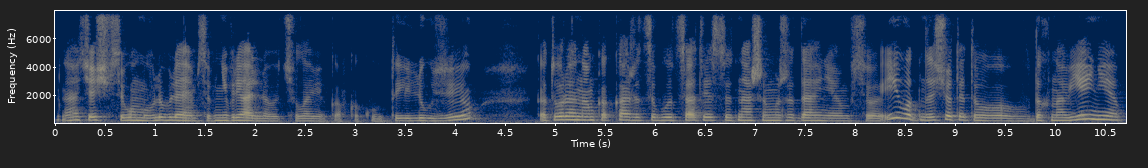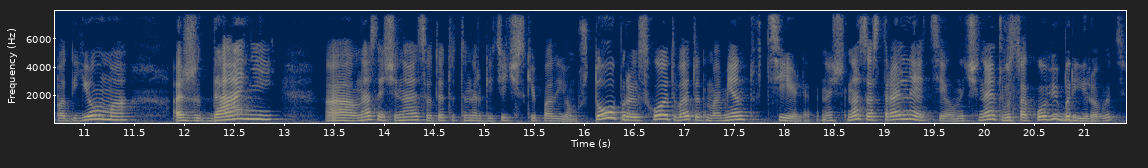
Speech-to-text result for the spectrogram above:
Да? Чаще всего мы влюбляемся в нереального человека, в какую-то иллюзию, которая нам, как кажется, будет соответствовать нашим ожиданиям. Все. И вот за счет этого вдохновения, подъема, ожиданий, а, у нас начинается вот этот энергетический подъем. Что происходит в этот момент в теле? Значит, у нас астральное тело начинает высоко вибрировать,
